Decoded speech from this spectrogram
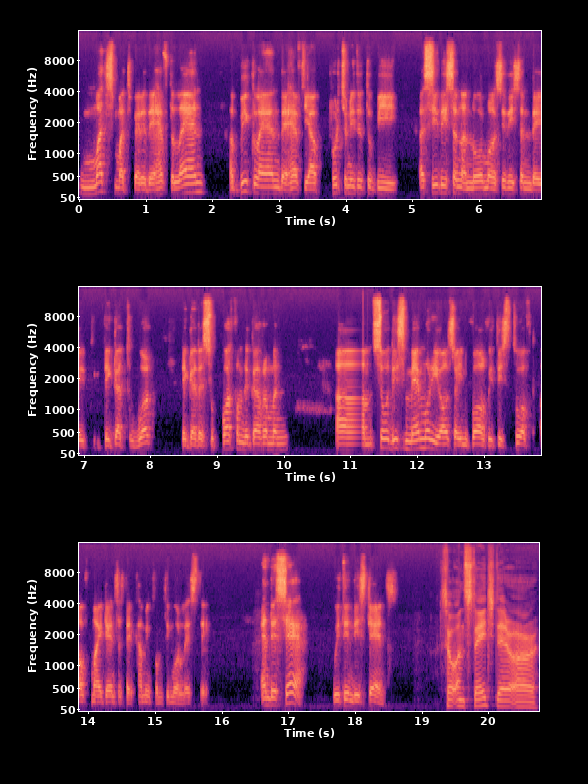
much much better. They have the land, a big land. They have the opportunity to be a citizen, a normal citizen. They they got to work. They got the support from the government. Um, so this memory also involved with these two of, of my dancers that coming from Timor Leste, and they share within this dance. So on stage there are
